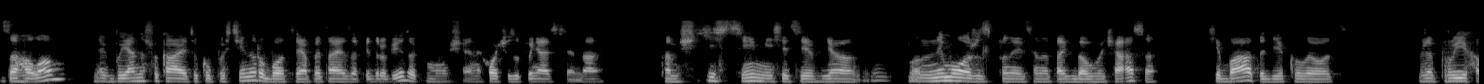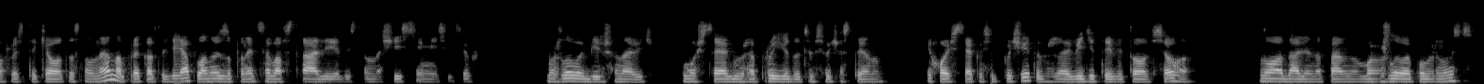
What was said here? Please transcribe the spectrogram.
загалом, якби я не шукаю таку постійну роботу, я питаю за підробіток, тому що я не хочу зупинятися на там 6-7 місяців. Я ну, не можу зупинитися на так довго часу. Хіба тоді, коли от вже проїхав щось таке от основне, наприклад, я планую зупинитися в Австралії десь там на 6-7 місяців, можливо, більше навіть, тому що це якби вже проїду цю всю частину. І хочеться якось відпочити, вже відійти від того всього. Ну а далі, напевно, можливо, повернусь,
